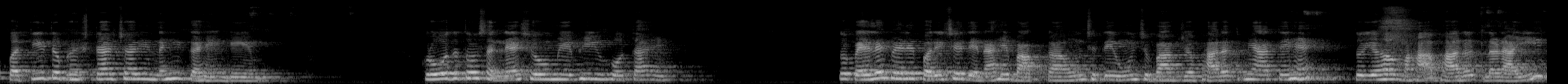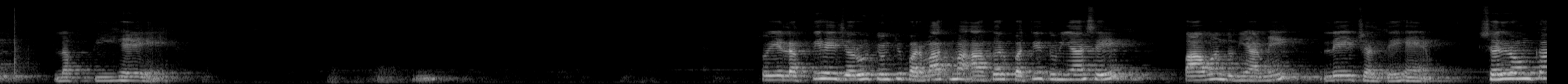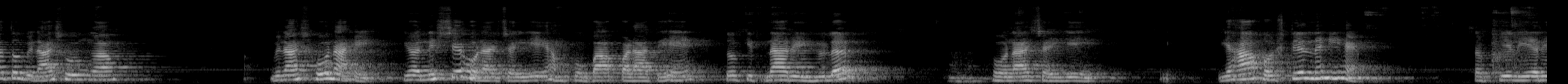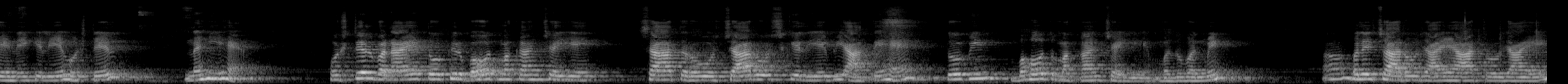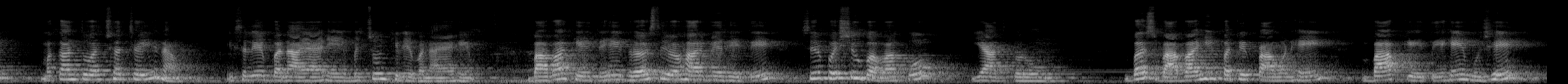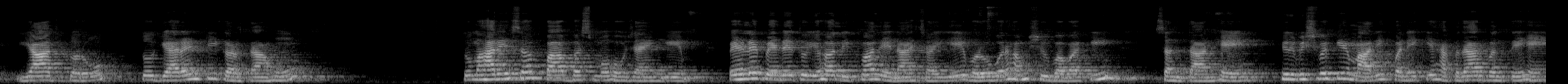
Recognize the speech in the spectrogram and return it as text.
पतित भ्रष्टाचारी नहीं कहेंगे। क्रोध तो सन्यासियों में भी होता है। तो पहले पहले परिचय देना है बाप का। ऊंच ते ऊंच बाप जब भारत में आते हैं तो यह महाभारत लड़ाई लगती है। तो ये लगती है ज़रूर क्योंकि परमात्मा आकर पति दुनिया से पावन दुनिया में ले चलते हैं। शरीरों का तो विनाश होगा विनाश होना है। यह निश्चय होना चाहिए। हमको बाप पढ़ाते हैं तो कितना रेगुलर होना चाहिए। यहाँ हॉस्टल नहीं है। सबके लिए, रहने के लिए हॉस्टल नहीं है। हॉस्टल बनाए तो फिर बहुत मकान चाहिए। सात रोज, चार रोज के लिए भी आते हैं। तो भी बहुत मकान चाहिए मधुबन में। भले चार रोज आए, आठ रोज आए, मकान तो अच्छा चाहिए ना। इसलिए बनाया है, बच्चों के लिए बनाया है। बाबा कहते हैं, गृहस्थ व्यवहार में रहते, सिर्फ़ शिव बाबा को याद करो। बस बाबा ही पतित पावन है। बाप कहते हैं, मुझे याद करो तो गारंटी करता हूँ, तुम्हारे सब पाप भस्म हो जाएँगे। पहले पहले तो यह लिखवा लेना चाहिए बरोबर हम शिव बाबा की संतान है। फिर विश्व के मालिक बने के हकदार बनते हैं।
